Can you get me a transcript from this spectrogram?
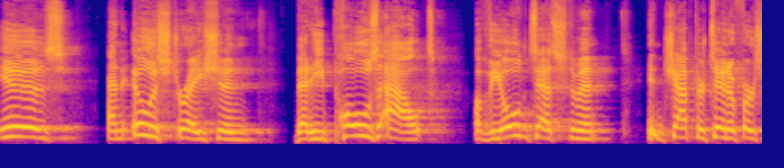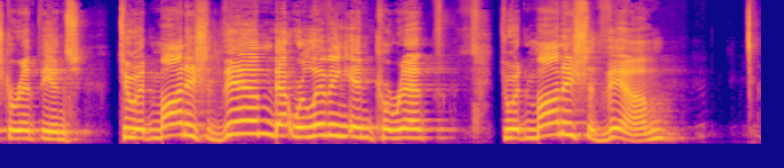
is an illustration that he pulls out of the Old Testament in chapter 10 of 1 Corinthians to admonish them that were living in Corinth, to admonish them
